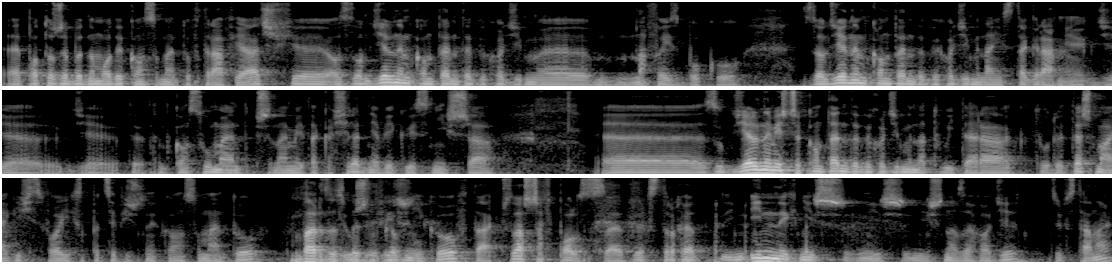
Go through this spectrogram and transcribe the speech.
e, po to, żeby do młodych konsumentów trafiać. Z oddzielnym kontentem wychodzimy na Facebooku, z oddzielnym kontentem wychodzimy na Instagramie, gdzie, gdzie ten konsument, przynajmniej taka średnia wieku jest niższa. E, z oddzielnym jeszcze kontentem wychodzimy na Twittera, który też ma jakichś swoich specyficznych konsumentów. Bardzo użytkowników, tak, zwłaszcza w Polsce. To jest trochę innych niż, niż, niż na Zachodzie czy w Stanach.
